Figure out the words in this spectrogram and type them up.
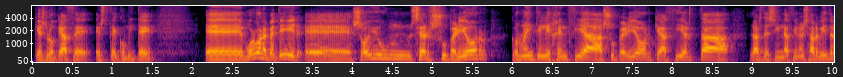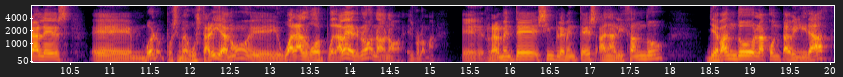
que es lo que hace este comité. Eh, vuelvo a repetir, eh, soy un ser superior con una inteligencia superior que acierta las designaciones arbitrales. Eh, bueno, pues si me gustaría, ¿no? igual algo puede haber, ¿no? No, no, es broma. realmente simplemente es analizando, llevando la contabilidad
